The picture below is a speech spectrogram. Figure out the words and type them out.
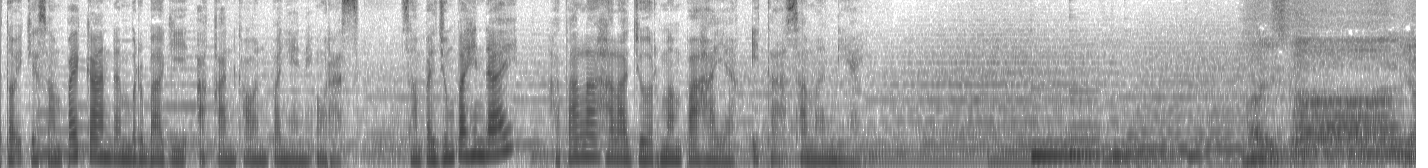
tau Ike sampaikan dan berbagi akan kawan penyanyi Uras. Sampai jumpa Hindai, hatalah halajur mampahayak ita samandiai. Hai sekalian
